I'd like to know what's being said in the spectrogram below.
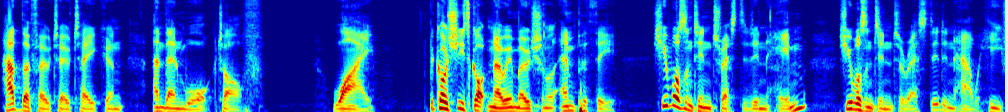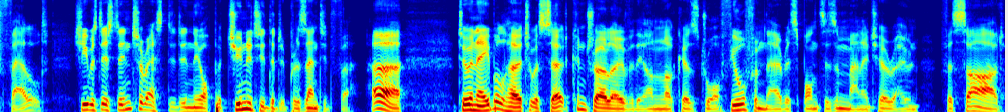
had the photo taken, and then walked off. Why? Because she's got no emotional empathy. She wasn't interested in him. She wasn't interested in how he felt. She was just interested in the opportunity that it presented for her to enable her to assert control over the onlookers, draw fuel from their responses, and manage her own facade.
